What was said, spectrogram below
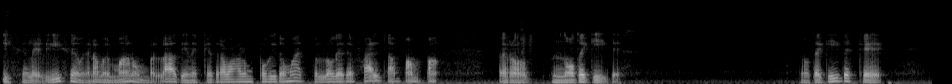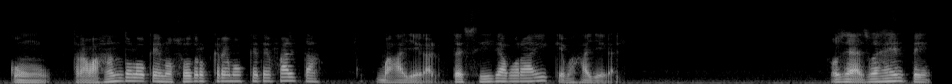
Y se le dice, mira mi hermano, ¿verdad? Tienes que trabajar un poquito más, esto es lo que te falta, pam, pam. Pero no te quites. No te quites que con trabajando lo que nosotros creemos que te falta, vas a llegar. Usted siga por ahí que vas a llegar. O sea, eso es gente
